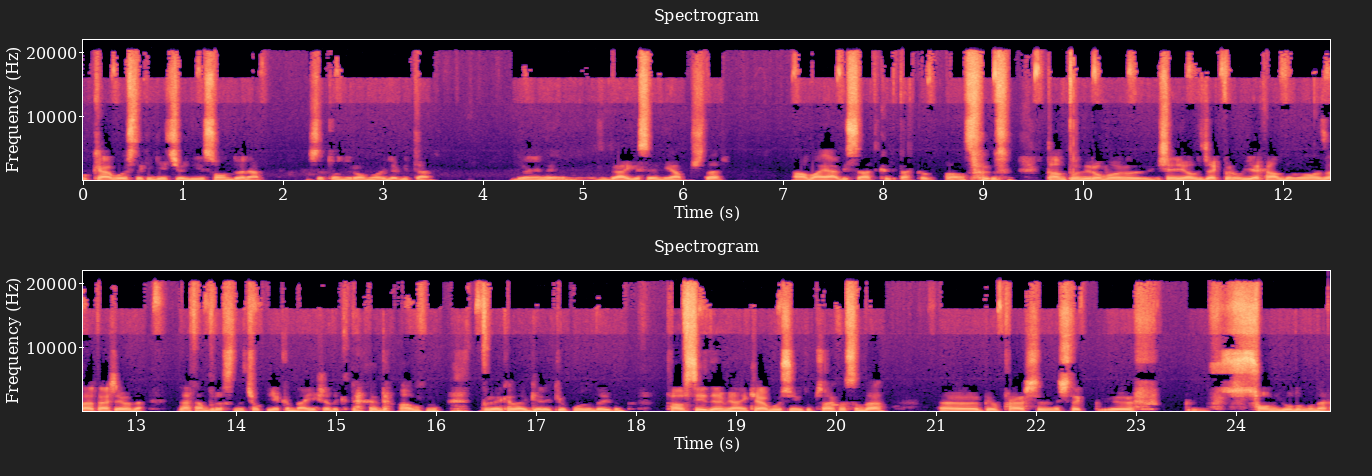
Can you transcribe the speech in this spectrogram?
bu Cowboys'taki geçirdiği son dönem işte Tony Romo ile biten dönemi bir belgeselini yapmışlar. Ama bayağı bir saat 40 dakikalık falan. Tam Tony Romo şeyi alacak ben uyuyakaldım ama zaten şey oldu. Zaten burasını çok yakından yaşadık. Devam. Buraya kadar gerek yok modundaydım tavsiye ederim yani Cowboys'un YouTube sayfasında. Ee, Bill Parsons'ın işte son yolu mu ne?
